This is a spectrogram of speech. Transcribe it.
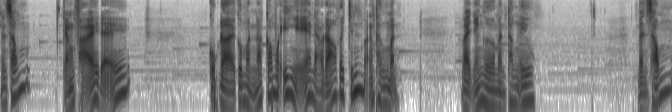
mình sống chẳng phải để cuộc đời của mình nó có một ý nghĩa nào đó với chính bản thân mình và những người mình thân yêu. Mình sống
